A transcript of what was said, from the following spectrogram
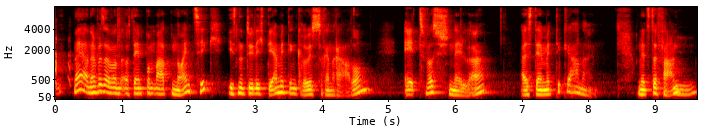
naja, na, pass auf, auf Tempomat 90 ist natürlich der mit den größeren Radeln etwas schneller als der mit den kleineren. Und jetzt erfahren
